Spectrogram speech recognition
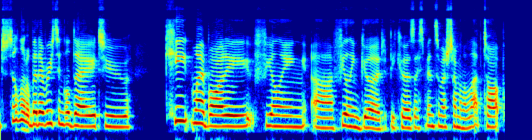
just a little bit every single day to keep my body feeling uh, feeling good because I spend so much time on the laptop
